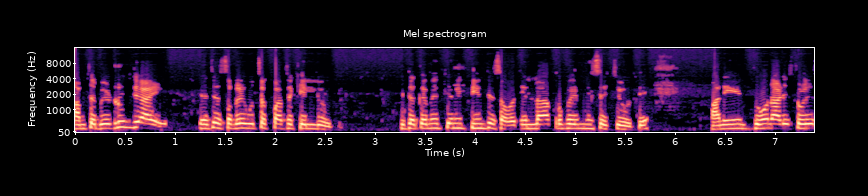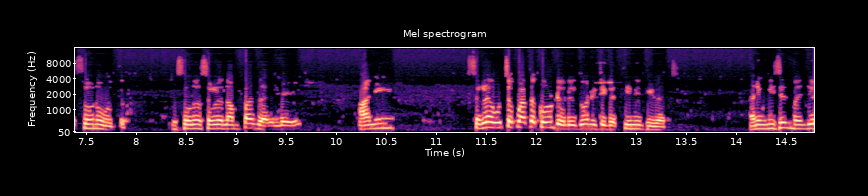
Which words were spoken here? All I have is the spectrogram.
आमचं बेडरूम जे आहे त्याचे सगळे उचकपाचक केलेली होती. तिथं कमीत कमी तीन ते सव्वा तीन लाख रुपये मिसेजचे होते. आणि दोन अडीच तोळे सोनं होतं. ते सोनं सगळं लंपा झालेलं आहे. आणि सगळं उचकपाचक करून ठेवले दोन्ही ठिकाणी तिन्ही ठिकाणी. आणि मिसेस म्हणजे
